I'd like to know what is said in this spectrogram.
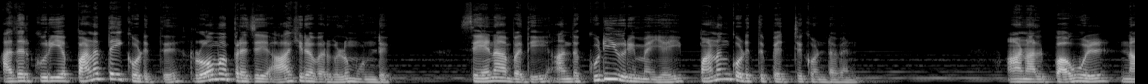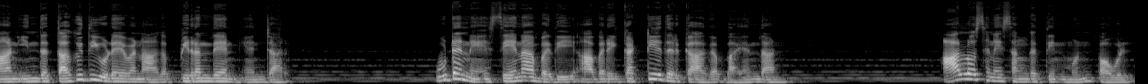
அதற்குரிய பணத்தை கொடுத்து ரோம பிரஜை ஆகிறவர்களும் உண்டு. சேனாபதி அந்த குடியுரிமையை பணம் கொடுத்து பெற்று கொண்டவன். ஆனால் பவுல் நான் இந்த தகுதியுடையவனாக பிறந்தேன் என்றார். உடனே சேனாபதி அவரை கட்டியதற்காக பயந்தான். ஆலோசனை சங்கத்தின் முன் பவுல்.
